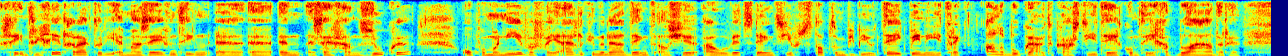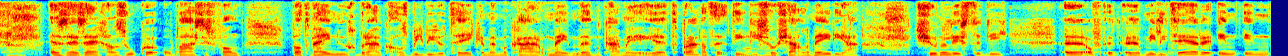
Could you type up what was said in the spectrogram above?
geïntrigeerd geraakt door die MH17 uh, uh, en zij gaan zoeken op een manier waarvan je eigenlijk inderdaad denkt, als je ouderwets denkt, je stapt een bibliotheek binnen, je trekt alle boeken uit de kast die je tegenkomt en je gaat bladeren. Ja. En zij zijn gaan zoeken op basis van wat wij nu gebruiken als bibliotheek en met elkaar, om mee, met elkaar mee te praten, die, die sociale media. Journalisten die, of militairen in, in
